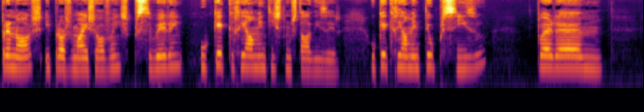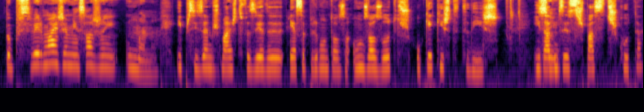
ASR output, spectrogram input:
para nós e para os mais jovens perceberem o que é que realmente isto me está a dizer. O que é que realmente eu preciso para, para perceber mais a mensagem humana. E precisamos mais de fazer essa pergunta uns aos outros: o que é que isto te diz? E darmos esse espaço de escuta?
